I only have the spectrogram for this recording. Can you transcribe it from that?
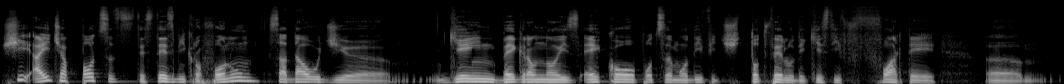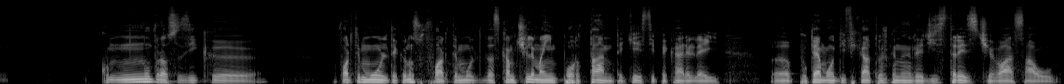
Și aici poți să-ți testezi microfonul, să adaugi uh, gain, background noise, echo, poți să modifici tot felul de chestii foarte, uh, cum, nu vreau să zic uh, foarte multe, că nu sunt foarte multe, dar sunt cam cele mai importante chestii pe care le-ai uh, putea modifica atunci când înregistrezi ceva sau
